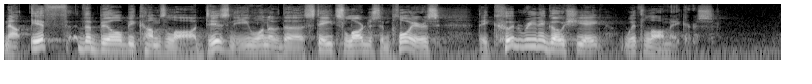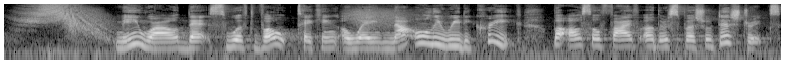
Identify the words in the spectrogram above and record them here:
Now, if the bill becomes law, Disney, one of the state's largest employers, they could renegotiate with lawmakers. Meanwhile, that swift vote taking away not only Reedy Creek, but also five other special districts.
